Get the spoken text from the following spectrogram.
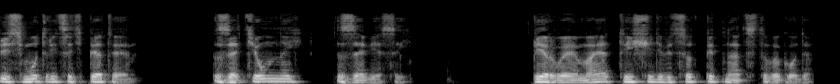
Письмо 35. За темной завесой. 1 мая 1915 года.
